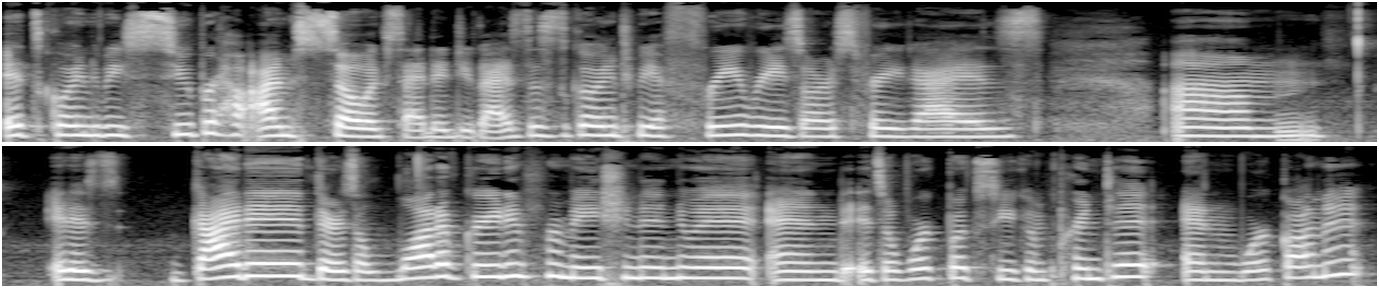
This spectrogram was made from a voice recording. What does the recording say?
it's going to be super helpful. I'm so excited, you guys. This is going to be a free resource for you guys. Um, it is guided. There's a lot of great information into it, and it's a workbook so you can print it and work on it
